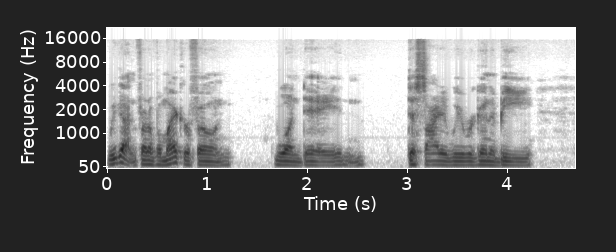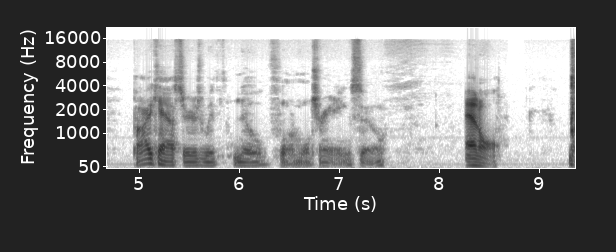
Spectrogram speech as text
we got in front of a microphone one day and decided we were going to be podcasters with no formal training. So at all.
